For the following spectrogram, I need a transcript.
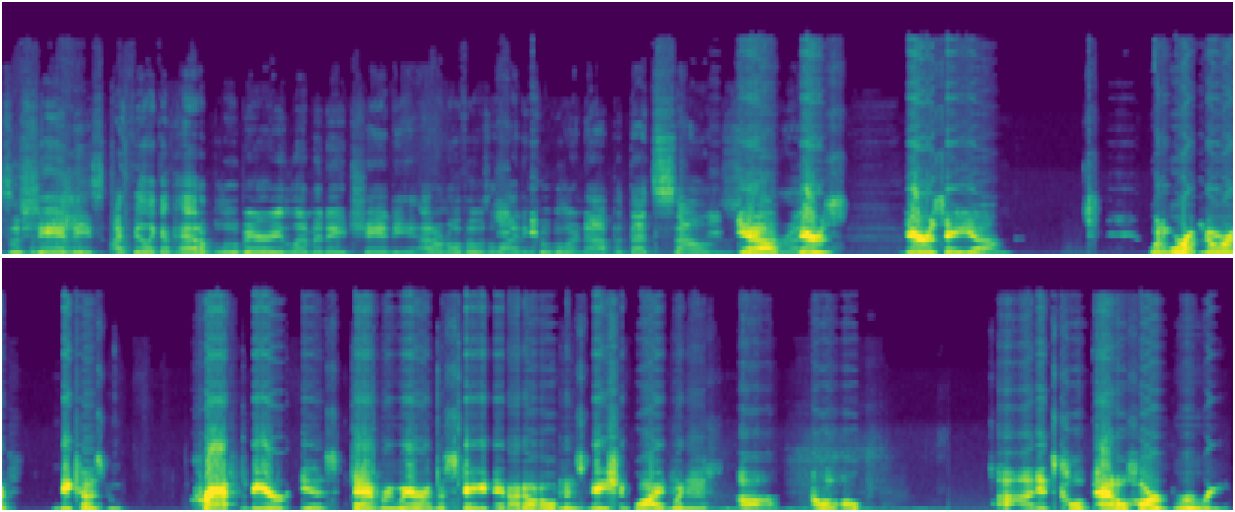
So shandies, I feel like I've had a blueberry lemonade shandy. I don't know if it was a Leinenkugel or not, but that sounds yeah. right. There's there's a um, when we're up north because craft beer is everywhere in the state, and I don't know if it's nationwide, but Mhm. uh, I'll, I'll, uh, it's called Paddle Hard Brewery,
